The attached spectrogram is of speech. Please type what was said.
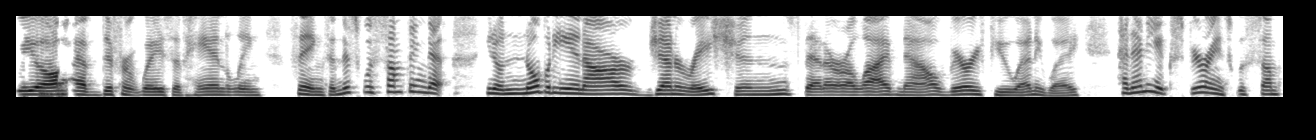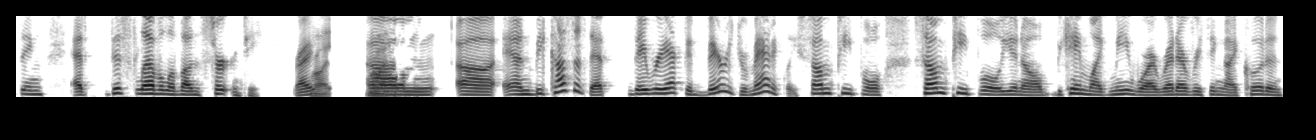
we yeah. all have different ways of handling things and this was something that you know nobody in our generations that are alive now very few anyway had any experience with something at this level of uncertainty right? Right, right. um uh and because of that they reacted very dramatically some people some people you know became like me where i read everything i could and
